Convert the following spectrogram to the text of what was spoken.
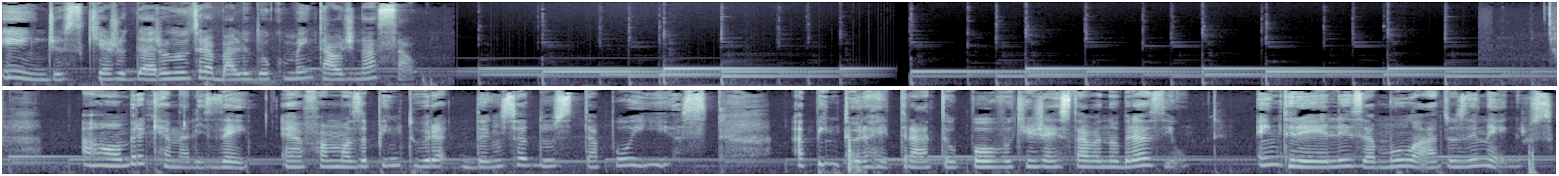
e índios que ajudaram no trabalho documental de Nassau. A obra que analisei é a famosa pintura Dança dos Tapuias. A pintura retrata o povo que já estava no Brasil, entre eles há mulatos e negros.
